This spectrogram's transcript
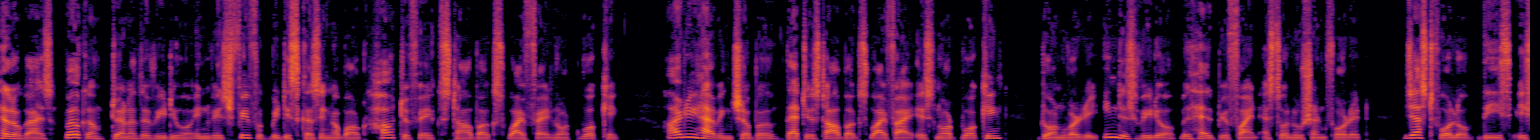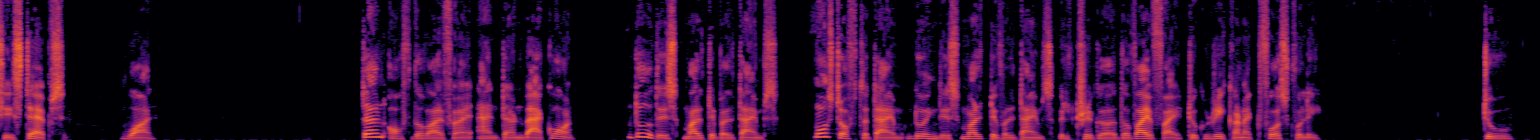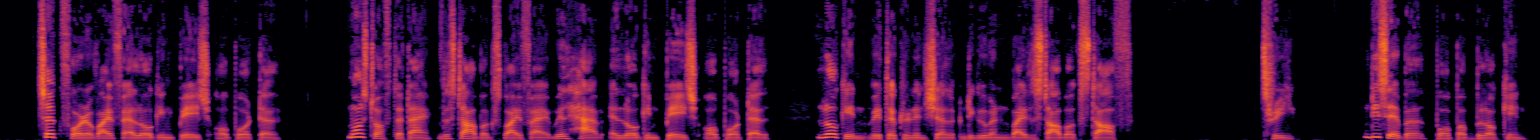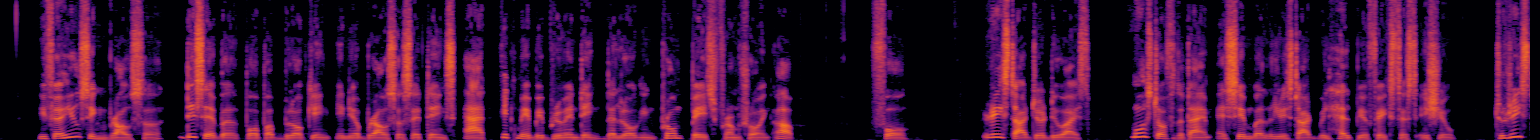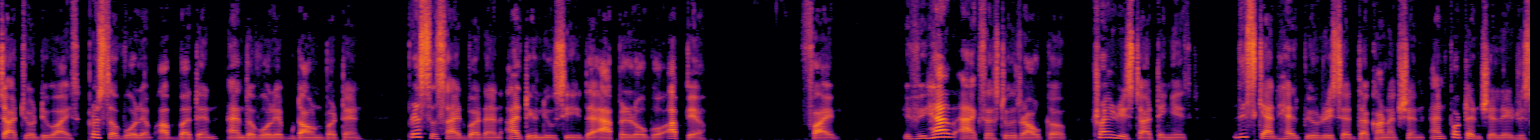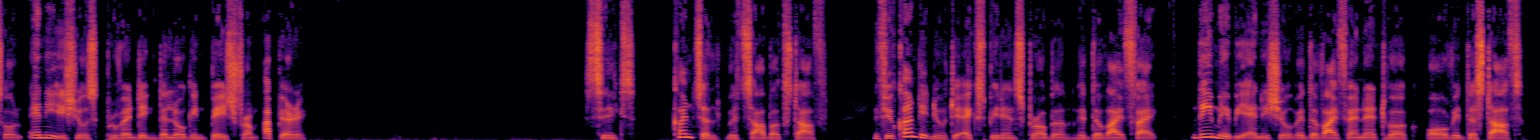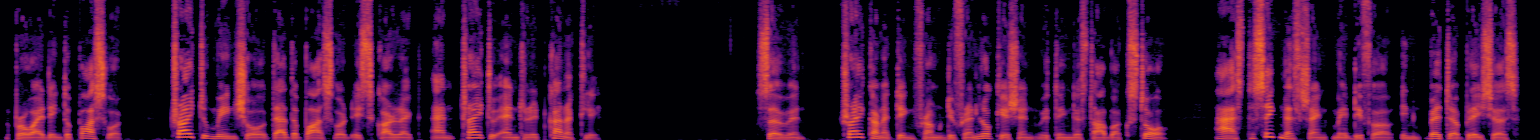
Hello guys, welcome to another video in which we would be discussing about how to fix Starbucks Wi-Fi not working. Are you having trouble that your Starbucks Wi-Fi is not working? Don't worry, in this video we'll help you find a solution for it. Just follow these easy steps. 1. Turn off the Wi-Fi and turn back on. Do this multiple times. Most of the time, doing this multiple times will trigger the Wi-Fi to reconnect forcefully. 2. Check for a Wi-Fi login page or portal. Most of the time, the Starbucks Wi-Fi will have a login page or portal. Log in with a credential given by the Starbucks staff. 3. Disable pop-up blocking. If you are using browser, disable pop-up blocking in your browser settings as it may be preventing the login prompt page from showing up. 4. Restart your device. Most of the time, a simple restart will help you fix this issue. To restart your device, press the volume up button and the volume down button. Press the side button until you see the Apple logo appear. 5. If you have access to the router, try restarting it. This can help you reset the connection and potentially resolve any issues preventing the login page from appearing. 6. Consult with Starbucks staff. If you continue to experience problem with the Wi-Fi, there may be an issue with the Wi-Fi network or with the staff providing the password. Try to make sure that the password is correct and try to enter it correctly. 7. Try connecting from different locations within the Starbucks store. As the signal strength may differ in better places,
